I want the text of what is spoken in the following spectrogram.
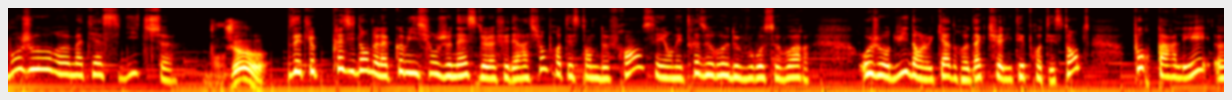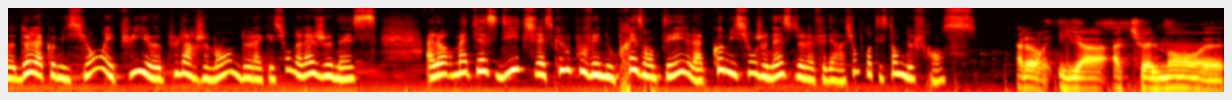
Bonjour euh, Mathias Ditch. Bonjour. Vous êtes le président de la commission jeunesse de la Fédération protestante de France et on est très heureux de vous recevoir aujourd'hui dans le cadre d'actualité protestante pour parler euh, de la commission et puis euh, plus largement de la question de la jeunesse. Alors Mathias Ditch, est-ce que vous pouvez nous présenter la commission jeunesse de la Fédération protestante de France? Alors il y a actuellement euh,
